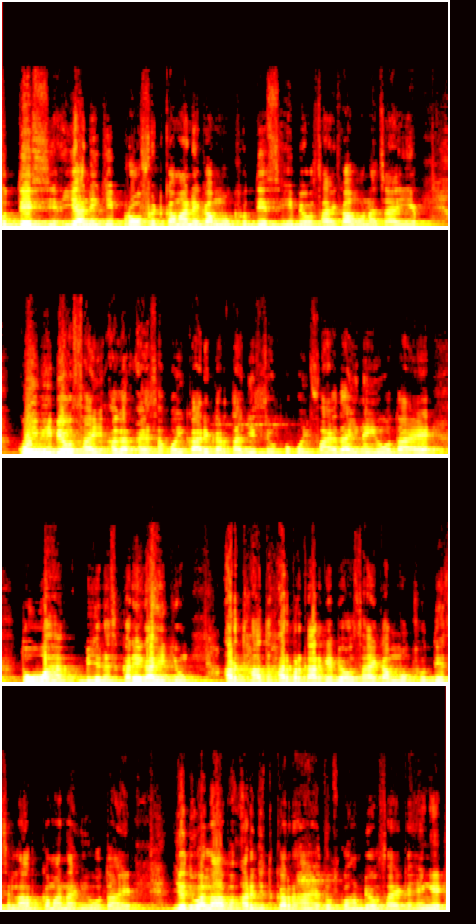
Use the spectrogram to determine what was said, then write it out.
उद्देश्य, यानी कि प्रॉफिट कमाने का मुख्य उद्देश्य ही व्यवसाय का होना चाहिए। कोई भी व्यवसायी अगर ऐसा कोई कार्य करता है जिससे उसको कोई फ़ायदा ही नहीं होता है तो वह बिज़नेस करेगा ही क्यों? अर्थात हर प्रकार के व्यवसाय का मुख्य उद्देश्य लाभ कमाना ही होता है। यदि वह लाभ अर्जित कर रहा है तो उसको हम व्यवसाय कहेंगे।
